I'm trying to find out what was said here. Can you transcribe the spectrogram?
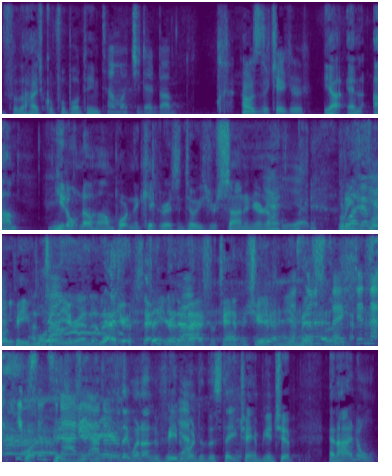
for the high school football team. Tell them what you did, Bob. I was the kicker. Yeah, and um, you don't know how important the kicker is until he's your son and you're not Yeah. bleeding full of people. Until you're in the national, until you're in the national championship and you miss gonna it. say, didn't that keep His Cincinnati junior out of year, they went undefeated, Yeah. went to the state championship, and I don't.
